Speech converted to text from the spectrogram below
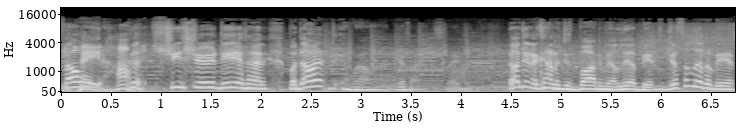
so paid homage. good. She sure did, honey. But don't well, I guess I can say that. The only thing that kind of just bothered me a little bit, just a little bit.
